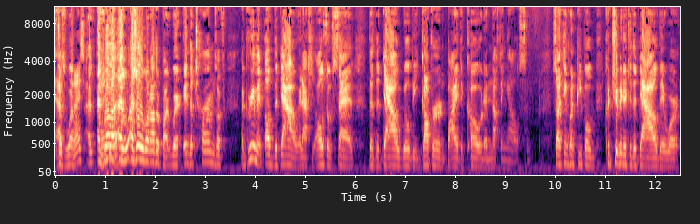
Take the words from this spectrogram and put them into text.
as So, well as, ask- as, well ask you a as, as well as one other part where in the terms of agreement of the DAO it actually also said that the DAO will be governed by the code and nothing else. So I think when people contributed to the DAO they were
